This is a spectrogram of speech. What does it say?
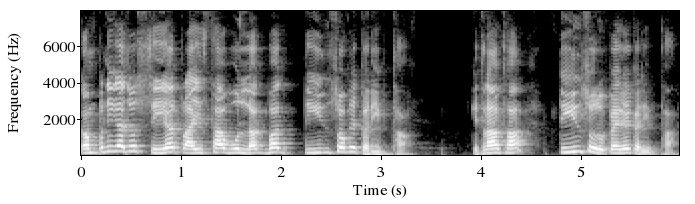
कंपनी का जो शेयर प्राइस था, वो लगभग 300 के करीब था। कितना था? तीन सौ के करीब था।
